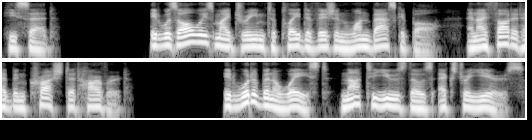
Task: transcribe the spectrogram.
he said. It was always my dream to play Division 1 basketball, and I thought it had been crushed at Harvard. It would have been a waste not to use those extra years.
